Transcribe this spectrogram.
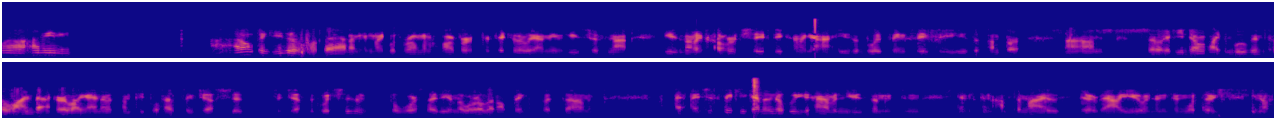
Well, I mean, I don't think either of them are bad. I mean, like with Roman Harper particularly, I mean, he's just not he's not a coverage safety kind of guy. He's a blitzing safety. He's a thumper. Um, so if you don't like move him to linebacker, like I know some people have suggested, suggested, which isn't the worst idea in the world, I don't think, but um, I, I just think you got to know who you have and use them and and, and optimize their value and, and, what they're you know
